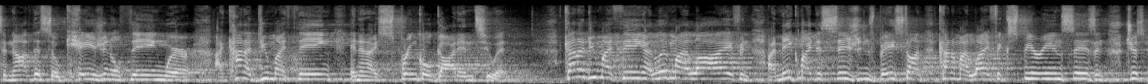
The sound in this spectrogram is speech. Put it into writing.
to not this occasional thing where I kind of do my thing and then I sprinkle God into it kind of do my thing. I live my life and I make my decisions based on kind of my life experiences and just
